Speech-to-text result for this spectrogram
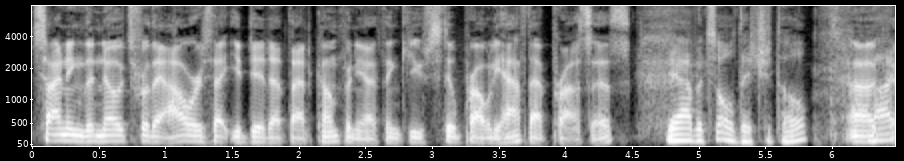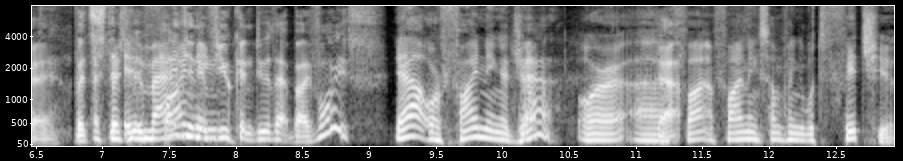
signing the notes for the hours that you did at that company. I think you still probably have that process. Yeah, but it's all digital. Okay. But, st- imagine finding- if you can do that by voice. Yeah, or finding a job, Yeah. or uh, Yeah. fi- finding something that would fit you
